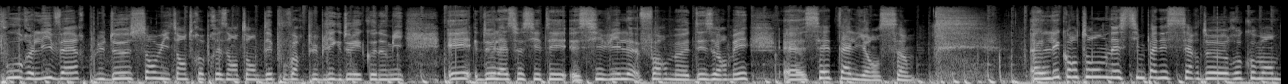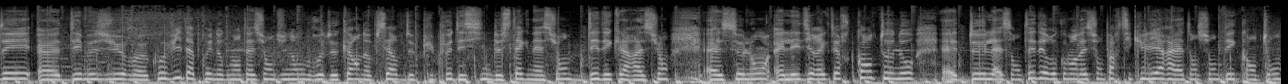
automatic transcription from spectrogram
pour l'hiver. Plus de 180 représentants des pouvoirs publics, de l'économie et de la société civile forment désormais cette alliance. Les cantons n'estiment pas nécessaire de recommander euh, des mesures euh, Covid après une augmentation du nombre de cas. On observe depuis peu des signes de stagnation des déclarations euh, selon les directeurs cantonaux de la santé. Des recommandations particulières à l'attention des cantons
